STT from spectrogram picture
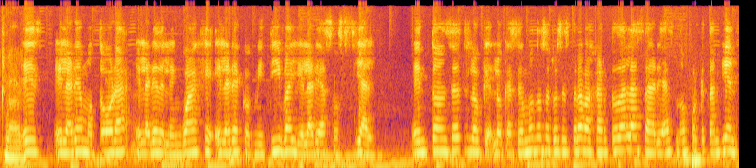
Claro. es el área motora, el área del lenguaje, el área cognitiva y el área social. Entonces lo que lo que hacemos nosotros es trabajar todas las áreas, ¿no? Porque también,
